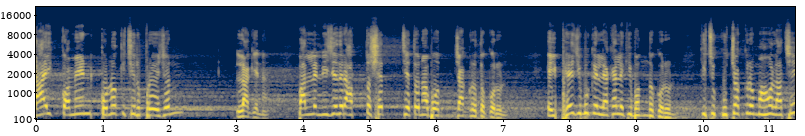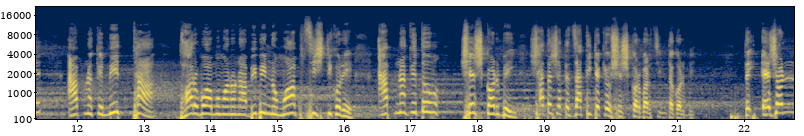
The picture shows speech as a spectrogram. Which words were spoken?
লাইক, কমেন্ট কোনো কিছুর প্রয়োজন লাগে না। পারলে নিজেদের আত্মচেতনা বোধ জাগ্রত করুন। এই ফেসবুকে লেখালেখি বন্ধ করুন। কিছু কুচক্র মহল আছে, আপনাকে মিথ্যা ধর্ম অবমাননা, বিভিন্ন মপ সৃষ্টি করে আপনাকে তো শেষ করবেই, সাথে সাথে জাতিটাকেও শেষ করবার চিন্তা করবে। তো এজন্য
